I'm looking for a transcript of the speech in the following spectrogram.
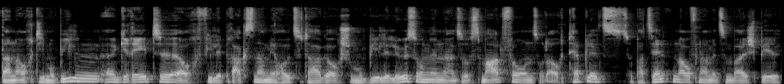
dann auch die mobilen äh, Geräte. Auch viele Praxen haben ja heutzutage auch schon mobile Lösungen, also Smartphones oder auch Tablets zur Patientenaufnahme zum Beispiel.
